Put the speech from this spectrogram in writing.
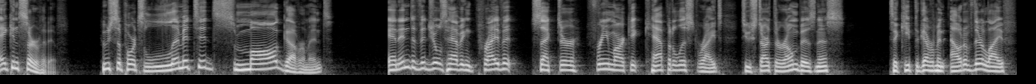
a conservative who supports limited small government and individuals having private sector, free market, capitalist rights to start their own business, to keep the government out of their life,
